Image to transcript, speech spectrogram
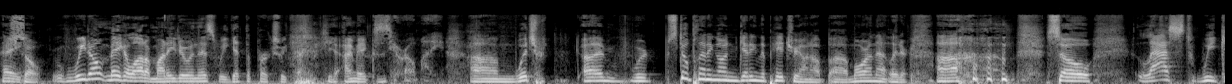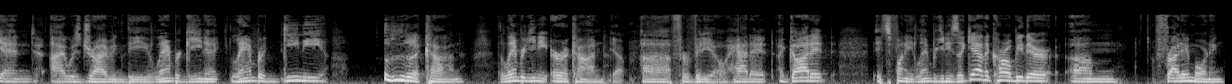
Hey. so- we don't make a lot of money doing this. We get the perks we can. Yeah, I make zero money. Um, which um, we're still planning on getting the Patreon up. Uh, more on that later. Uh, so last weekend I was driving the Lamborghini Lamborghini Huracan, the Lamborghini Huracan Yep. uh, for video. Had it. I got it. It's funny. Lamborghini's like, yeah, the car will be there. Um, Friday morning,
